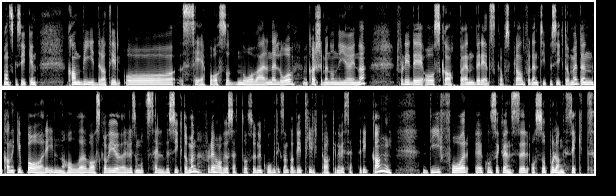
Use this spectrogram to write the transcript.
spanskesyken, kan bidra til å se på også nåværende lov, kanskje med noen nye øyne. Fordi det å skape en beredskapsplan for den type sykdommer, den kan ikke bare inneholde hva skal vi gjøre liksom mot selve sykdommen, for det har vi jo sett også under covid, at de tiltakene vi setter i gang, de får eh, konsekvenser også på lang sikt.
